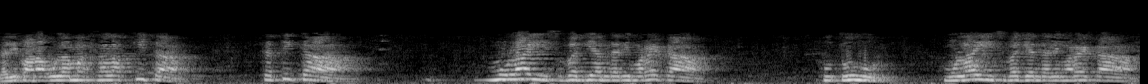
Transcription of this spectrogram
dari para ulama salaf kita ketika mulai sebagian dari mereka futur. Mulai sebagian dari mereka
